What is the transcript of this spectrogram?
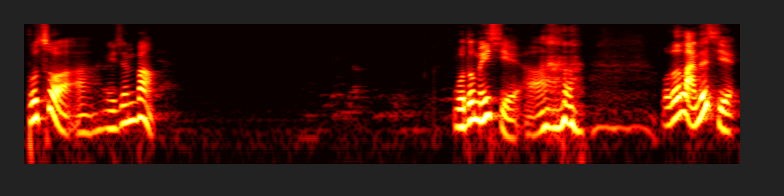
不错啊，你真棒。我都没写啊，我都懒得写。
